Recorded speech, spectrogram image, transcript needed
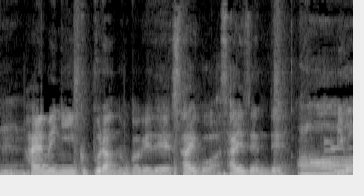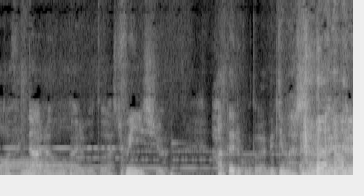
うん。早めに行くプランのおかげで最後は最善で見事フィナーレを迎えることがフィニッシュ果てることができましたので。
